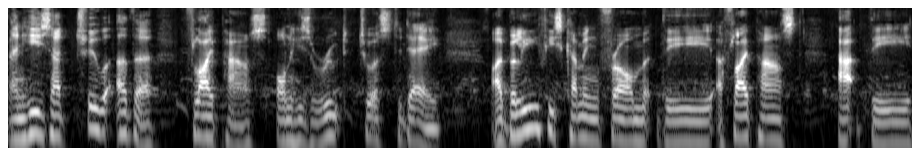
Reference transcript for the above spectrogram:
And he's had two other fly pasts on his route to us today. I believe he's coming from the a fly past at the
